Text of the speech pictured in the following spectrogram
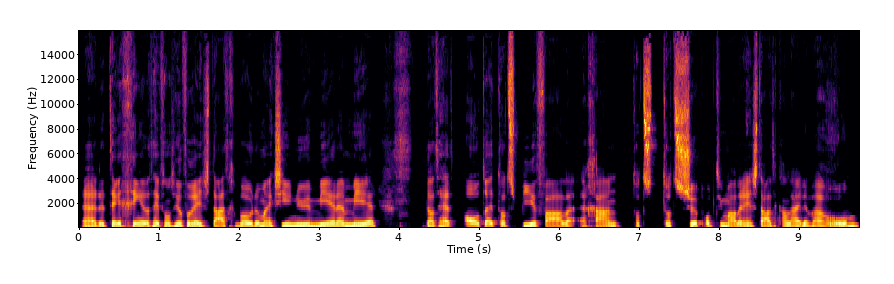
er tegen gingen. Dat heeft ons heel veel resultaat geboden. Maar ik zie nu meer en meer dat het altijd tot spierfalen gaan, tot, tot suboptimale resultaten kan leiden. Waarom?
